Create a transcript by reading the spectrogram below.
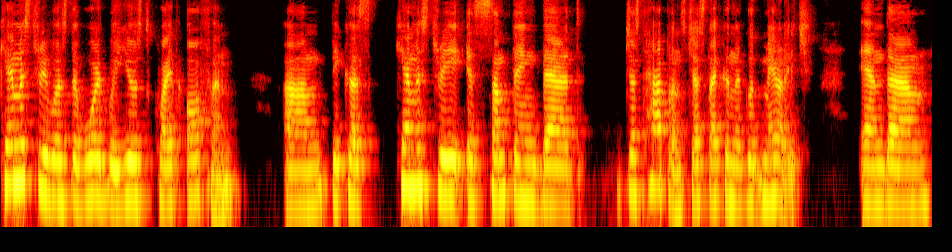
chemistry was the word we used quite often um, because chemistry is something that just happens, just like in a good marriage. And um,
